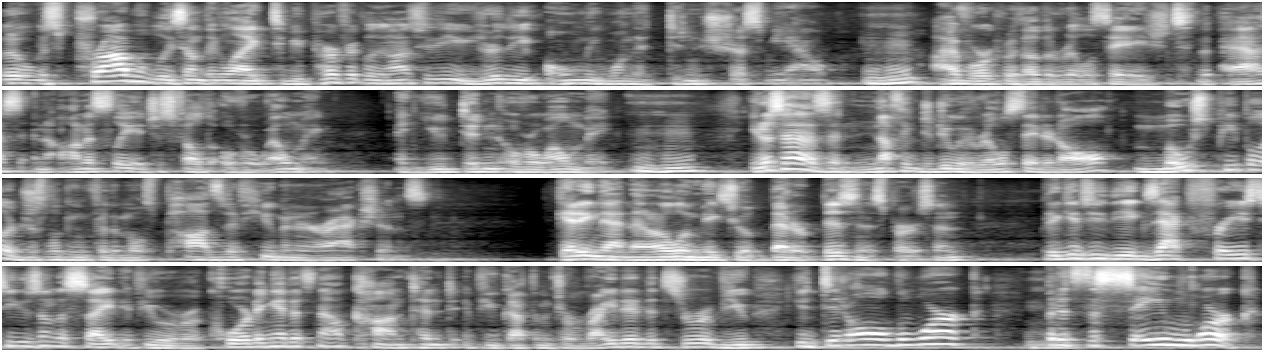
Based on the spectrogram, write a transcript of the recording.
But it was probably something like, to be perfectly honest with you, you're the only one that didn't stress me out. Mm-hmm. I've worked with other real estate agents in the past, and honestly, it just felt overwhelming. And you didn't overwhelm me. Mm-hmm. You notice that has nothing to do with real estate at all? Most people are just looking for the most positive human interactions. Getting that not only makes you a better business person, but it gives you the exact phrase to use on the site. If you were recording it, it's now content. If you got them to write it, it's a review. You did all the work, but mm-hmm. it's the same work.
